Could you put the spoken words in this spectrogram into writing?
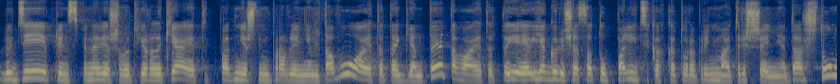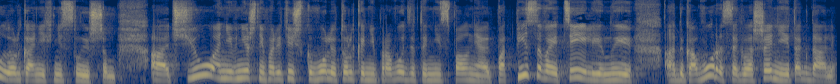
людей, в принципе, навешивают ярлыки, а этот под внешним управлением того, а этот агент этого, а этот... Я, я говорю сейчас о топ-политиках, которые принимают решения, да, что мы только о них не слышим, а, чью они внешнеполитическую волю только не проводят и не исполняют, подписывая те или иные а, договоры, соглашения и так далее.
